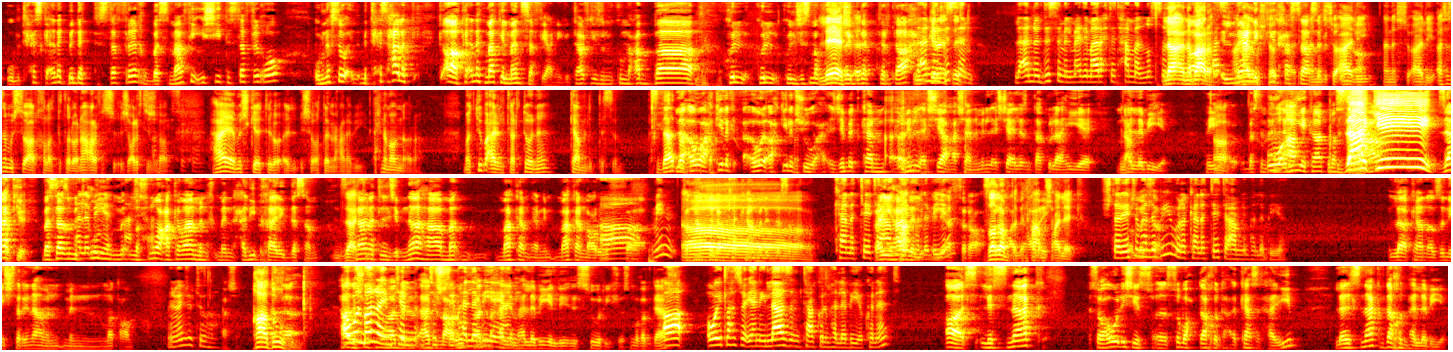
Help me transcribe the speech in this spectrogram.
وبتحس كأنك بدك تستفرغ بس ما في إشي تستفرغه. وبنفس الوقت بتحس حالك آه كأنك ماكل منسف يعني. بتعرف كيف لما يكون معبى كل كل كل جسمك ليش؟ بدك ترتاح. لأنه الدسم لأنه الدسم المعدة ما رح تتحمل نص لا أنا بعرف. مش كثير سؤالي. حساسة أنا سؤالي. أنا سؤالي. أساسا مش سؤال خلاص بطلوا أنا أعرف عرفت الجواب هاي مشكلة ال- الوطن العربي إحنا ما بنقرأ. مكتوب على الكرتونة كامل الدسم. سداد لا بقرأ. أحكي لك اول أحكي لك شو. جبت كان من الأشياء عشان من الأشياء اللي لازم تأكلها هي نعم. مهلبية. هي آه. بس و- المهلبيه كانت مصنوعة. زاكي! زاكي. okay. بس لازم تكون. مصنوعة كمان من من حليب خالي الدسم. زاكي. كانت اللي جبناها ما ما كان يعني ما كان معروف آه ف... مين فكان طلع كامل آه. الدسم كانت تيتا عاملة مهلبيه على- الحق علي. مش عليك يسامحك. مهلبيه ولا كانت تيتا عاملة مهلبيه لا كان اظني اشتريناها من من مطعم من وين جبتوها عشان قاضوه آه. مرة اسمه؟ يمكن تشتري محل يعني. المهلبيه اللي السوري شو اسمه بغداد آه wait لحظه يعني لازم تاكل مهلبيه كنت آه ال snack so أول شيء الصبح بتاخذ كاسة حليب للسناك بتاخذ مهلبيه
